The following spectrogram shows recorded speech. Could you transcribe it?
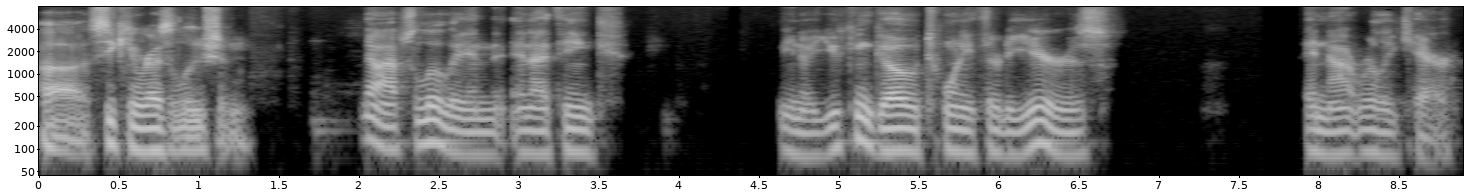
uh, seeking resolution. No absolutely and and i think you know you can go 20 30 years and not really care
